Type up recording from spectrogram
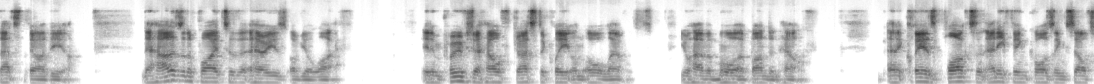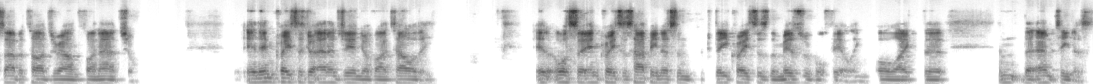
That's the idea. Now, how does it apply to the areas of your life? It improves your health drastically on all levels. You'll have a more abundant health. And it clears blocks and anything causing self-sabotage around financial it increases your energy and your vitality. It also increases happiness and decreases the miserable feeling or like the the emptiness.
